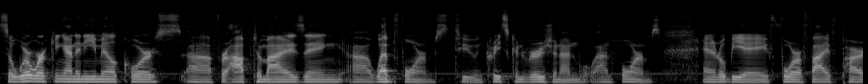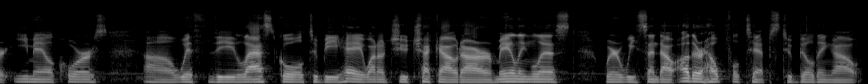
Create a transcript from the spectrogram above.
So we're working on an email course uh, for optimizing uh, web forms to increase conversion on on forms, and it'll be a four or five part email course uh, with the last goal to be, hey, why don't you check out our mailing list where we send out other helpful tips to building out,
